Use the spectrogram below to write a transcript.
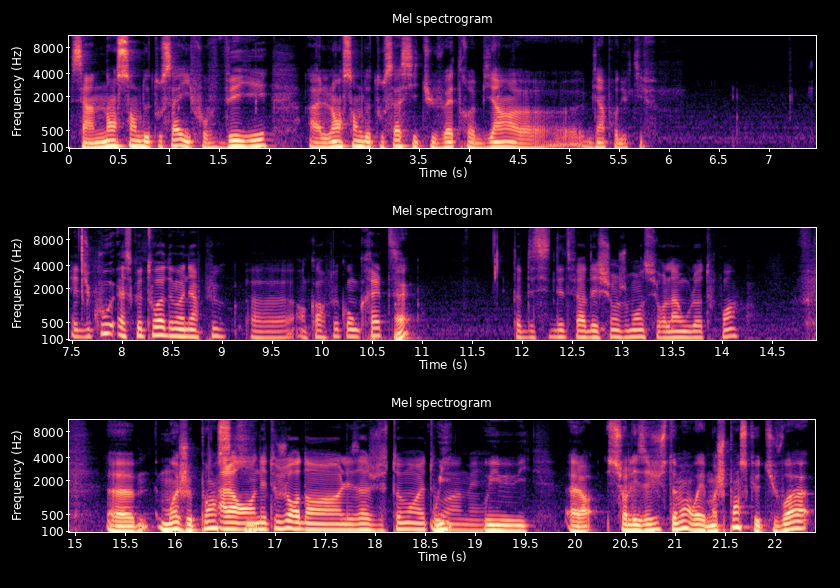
c'est un ensemble de tout ça. il faut veiller à l'ensemble de tout ça si tu veux être bien euh, bien productif. Et du coup, est-ce que toi, de manière plus euh, encore plus concrète, tu as décidé de faire des changements sur l'un ou l'autre point? Euh, Moi, je pense. Alors, on est toujours dans les ajustements et tout. Oui, hein, mais... oui, oui, oui. Alors, sur les ajustements, ouais, moi je pense que tu vois,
